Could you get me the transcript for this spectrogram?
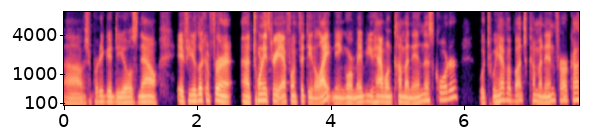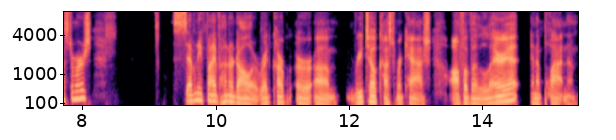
Uh, some pretty good deals. Now, if you're looking for a, a 23 F 150 Lightning, or maybe you have one coming in this quarter, which we have a bunch coming in for our customers, $7,500 red carpet or um, retail customer cash off of a Lariat and a Platinum.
